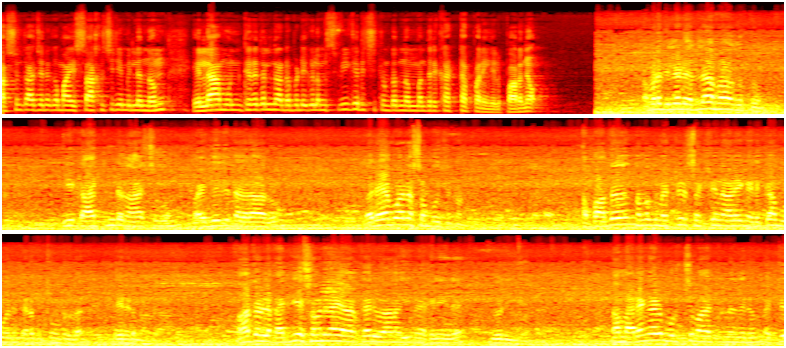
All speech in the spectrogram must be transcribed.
ആശങ്കാജനകമായ സാഹചര്യമില്ലെന്നും എല്ലാ മുൻകരുതൽ നടപടികളും സ്വീകരിച്ചിട്ടുണ്ടെന്നും മന്ത്രി കട്ടപ്പനയിൽ പറഞ്ഞു. നമ്മുടെ ജില്ലയുടെ എല്ലാ ഭാഗത്തും ഈ കാറ്റിന്റെ നാശവും വൈദ്യുതി തകരാറും ഒരേപോലെ സംഭവിച്ചിട്ടുണ്ട്. അപ്പോൾ അത് നമുക്ക് മറ്റൊരു സെക്ഷൻ ആളെയും എടുക്കാൻ പോലും ചില ബുദ്ധിമുട്ടുകൾ നേരിടുന്നുണ്ട്. മാത്രമല്ല പരിചയസമനായ ആൾക്കാർ വേണം ഈ മേഖലയിൽ ജോലി ചെയ്യുന്നത്. ആ മരങ്ങൾ മുറിച്ചു മാറ്റുന്നതിനും മറ്റു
